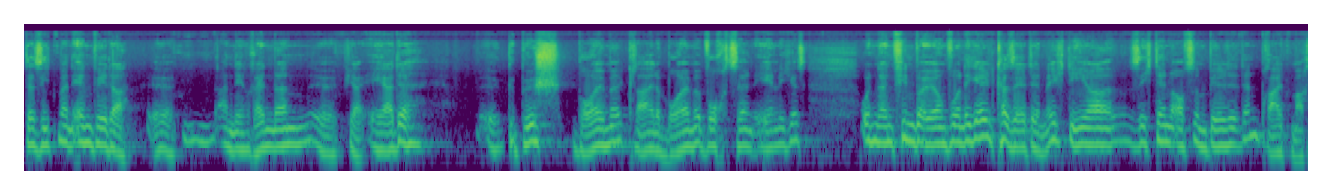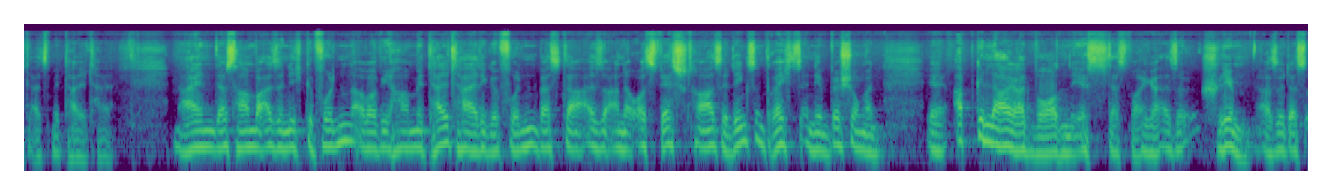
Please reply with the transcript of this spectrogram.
da sieht man entweder äh, an den Rändern äh, ja, Erde, äh, Gebüsch, Bäume, kleine Bäume, Wurzeln, ähnliches. Und dann finden wir irgendwo eine Geldkassette, nicht, die ja sich dann auf so einem Bilde dann breit macht als Metallteil. Nein, das haben wir also nicht gefunden, aber wir haben Metallteile gefunden, was da also an der Ost-West-Straße links und rechts in den Böschungen äh, abgelagert worden ist. Das war ja also schlimm. Also das,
